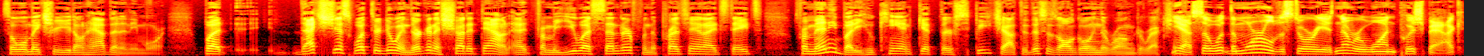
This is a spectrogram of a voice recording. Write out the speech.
so we'll make sure you don't have that anymore. But that's just what they're doing. They're going to shut it down At, from a U.S. senator, from the president of the United States, from anybody who can't get their speech out there. This is all going the wrong direction. Yeah. So what the moral of the story is: number one, pushback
